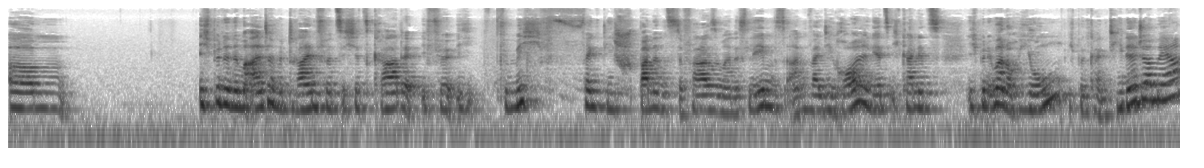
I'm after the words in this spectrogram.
Ähm, ich bin in einem Alter mit 43 jetzt gerade, für, für mich fängt die spannendste Phase meines Lebens an, weil die Rollen jetzt, ich kann jetzt, ich bin immer noch jung, ich bin kein Teenager mehr,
